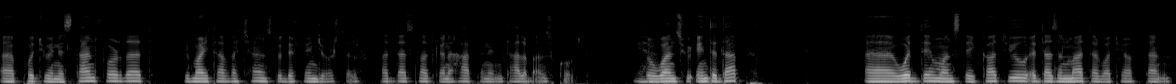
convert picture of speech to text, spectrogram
uh, put you in a stand for that. You might have a chance to defend yourself, but that's not gonna happen in Taliban's court. Yeah. So once you ended up uh, with them, once they caught you, it doesn't matter what you have done.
